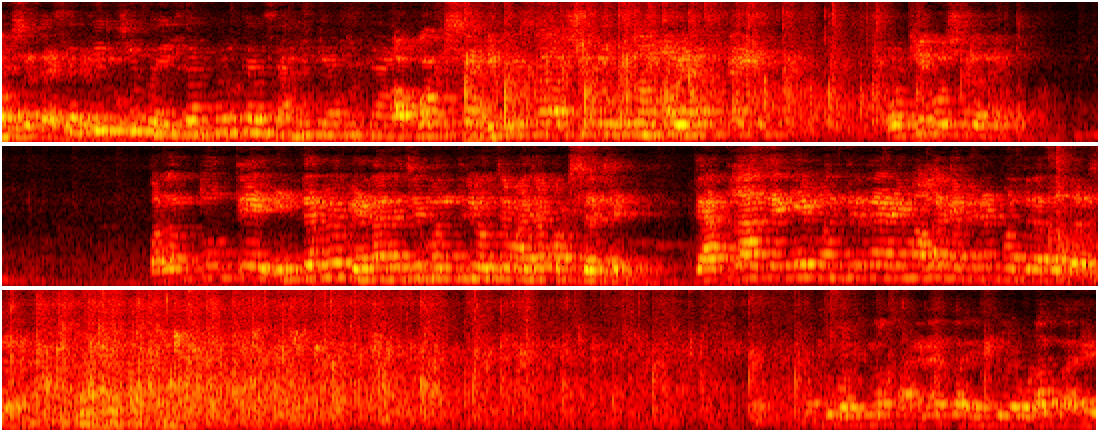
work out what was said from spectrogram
अपक्ष त्या त्यानंतर ठिकाणी सतीची उभा. वैजापूरकर साहेब या ठिकाणी. अपक्ष हिंदुस्थान काही मोठी गोष्ट नाही. परंतु ते इंटरव्ह्यू घेणारे जे मंत्री होते माझ्या पक्षाचे त्यातला आज एकही मंत्री नाही आणि मला कॅबिनेट मंत्र्याचा दर्जा. बंधुभगिनींनो, सांगण्याचा हेतू एवढाच आहे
